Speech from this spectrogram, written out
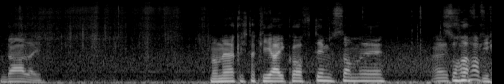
Dalej. Mamy jakieś takie jajko, w tym są y, Ale słuchawki.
